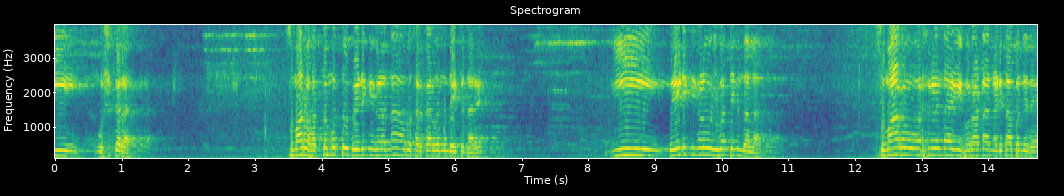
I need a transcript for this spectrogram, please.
ಈ ಮುಷ್ಕರ ಸುಮಾರು ಹತ್ತೊಂಬತ್ತು ಬೇಡಿಕೆಗಳನ್ನು ಅವರು ಸರ್ಕಾರದ ಮುಂದೆ ಇಟ್ಟಿದ್ದಾರೆ. ಈ ಬೇಡಿಕೆಗಳು ಇವತ್ತಿನಿಂದಲ್ಲ ಸುಮಾರು ವರ್ಷಗಳಿಂದ ಈ ಹೋರಾಟ ನಡೀತಾ ಬಂದಿದೆ.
